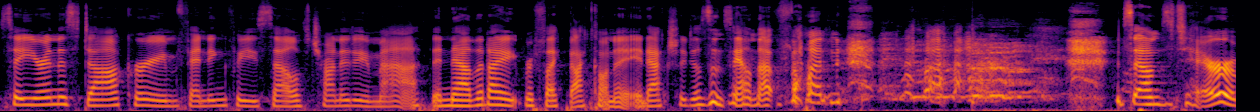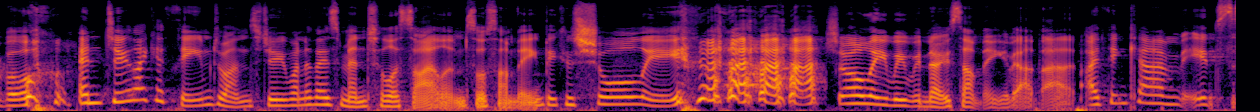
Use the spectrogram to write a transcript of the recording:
So you're in this dark room fending for yourself, trying to do math. And now that I reflect back on it, it actually doesn't sound that fun. it sounds terrible. And do like a themed ones. Do one of those mental asylums or something because surely, surely we would know something about that. I think um, it's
